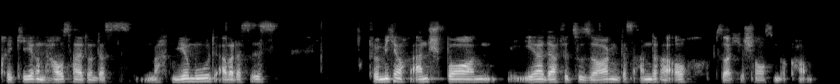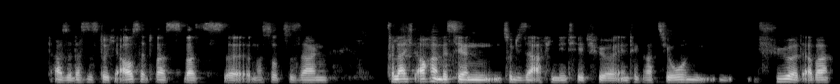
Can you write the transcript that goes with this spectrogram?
prekären Haushalt und das macht mir Mut, aber das ist für mich auch Ansporn, eher dafür zu sorgen, dass andere auch solche Chancen bekommen. Also das ist durchaus etwas, was, äh, was sozusagen vielleicht auch ein bisschen zu dieser Affinität für Integration führt. Aber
